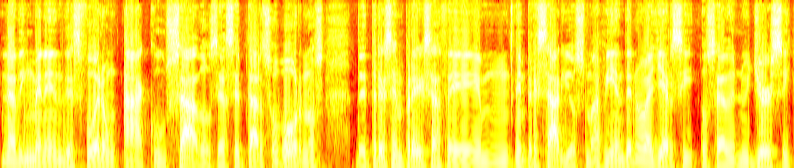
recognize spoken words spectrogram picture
Nadine Menéndez, fueron acusados de aceptar sobornos de tres empresas de mm, empresarios, más bien de Nueva Jersey, o sea, de New Jersey.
